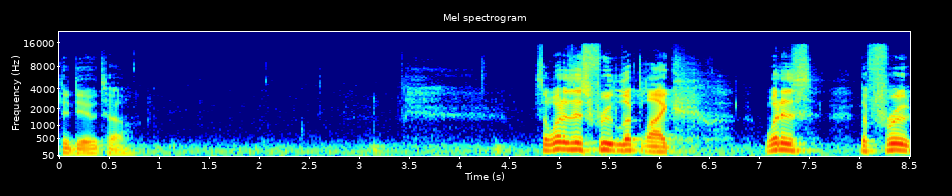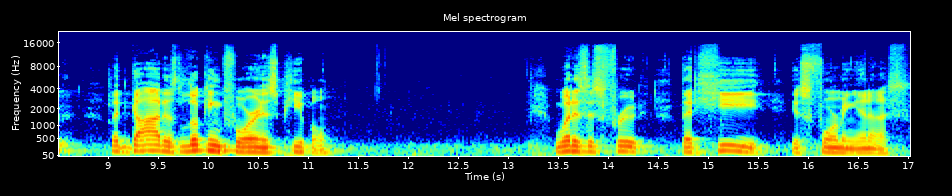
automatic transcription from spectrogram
to do so. So, what does this fruit look like? What is the fruit that God is looking for in his people? What is this fruit that he is forming in us?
